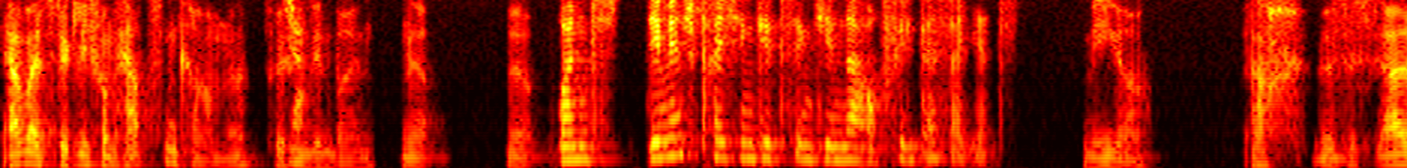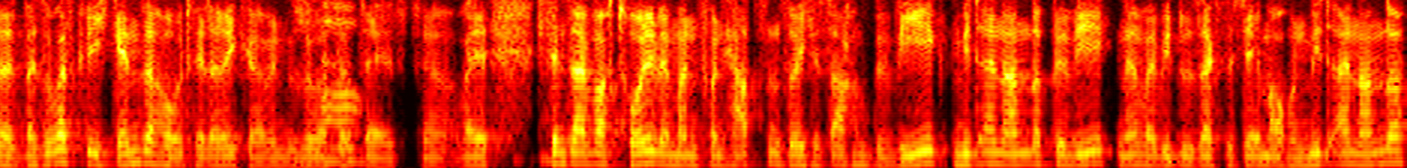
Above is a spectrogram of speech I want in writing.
Ja, weil es wirklich vom Herzen kam, ne? Zwischen Ja. den beiden. Ja. Ja. Und dementsprechend geht's den Kindern auch viel besser jetzt. Mega. Ach, das ist, ja, bei sowas kriege ich Gänsehaut, Federica, wenn du sowas auch. erzählst, ja. Weil ich finde es einfach toll, wenn man von Herzen solche Sachen bewegt, miteinander bewegt, ne? Weil wie du sagst, es ist ja immer auch ein Miteinander.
